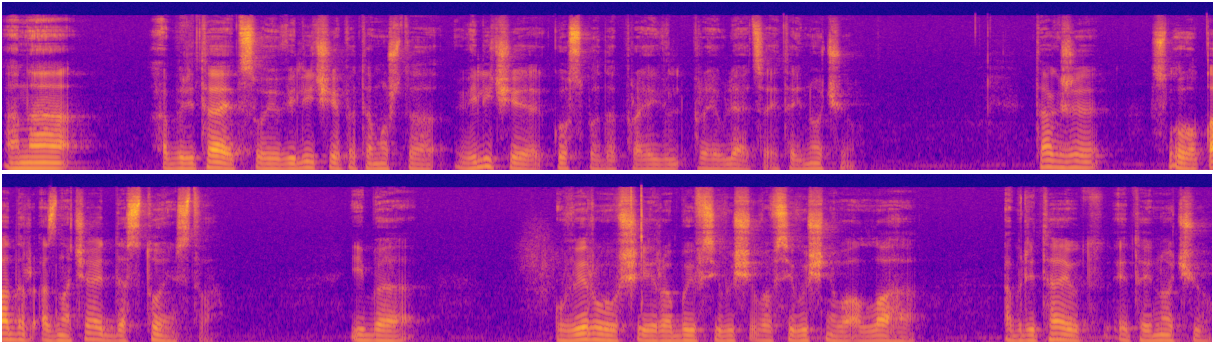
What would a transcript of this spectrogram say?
она обретает свое величие, потому что величие Господа проявляется этой ночью. Также слово «кадр» означает «достоинство», ибо уверовавшие рабы во Всевышнего Аллаха обретают этой ночью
